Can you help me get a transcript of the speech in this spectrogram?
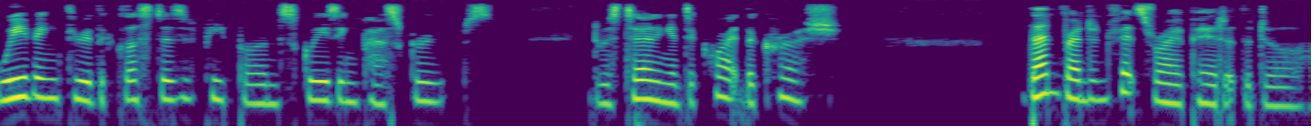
weaving through the clusters of people and squeezing past groups. It was turning into quite the crush. Then Brendan Fitzroy appeared at the door,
